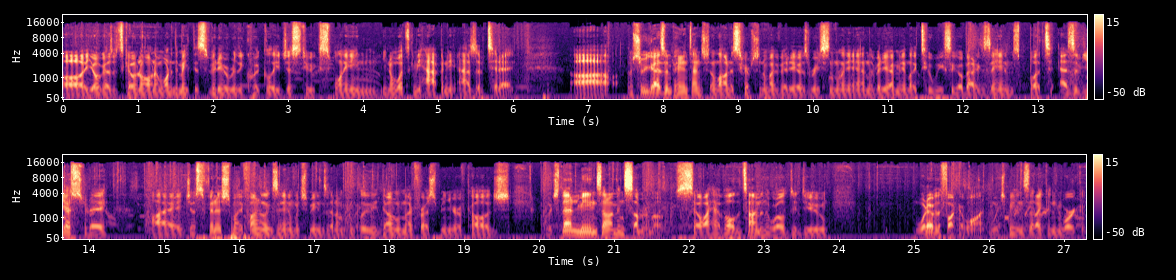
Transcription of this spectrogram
Uh, yo guys, what's going on? I wanted to make this video really quickly just to explain, you know, what's gonna be happening as of today. Uh, I'm sure you guys have been paying attention to a lot of description of my videos recently and the video I made like two weeks ago about exams, but as of yesterday, I just finished my final exam, which means that I'm completely done with my freshman year of college, which then means that I'm in summer mode. So I have all the time in the world to do whatever the fuck I want, which means that I can work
